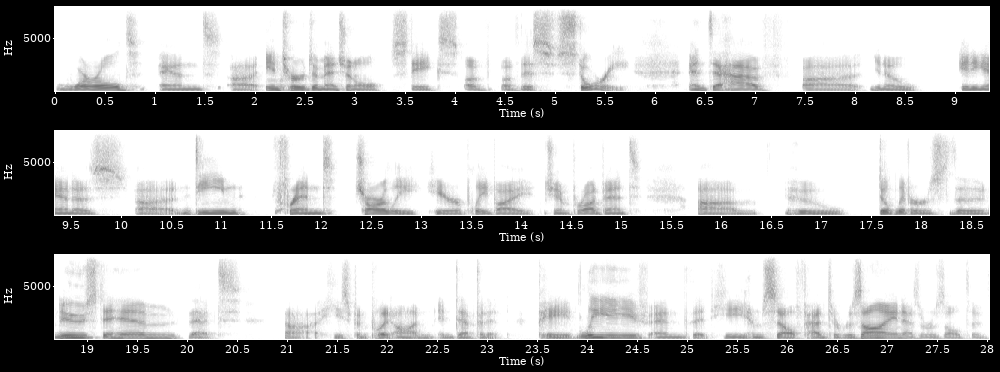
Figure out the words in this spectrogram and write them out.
world and uh, interdimensional stakes of of this story, and to have uh, you know Indiana's uh, Dean friend Charlie here, played by Jim Broadbent, um, who delivers the news to him that uh, he's been put on indefinite paid leave and that he himself had to resign as a result of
